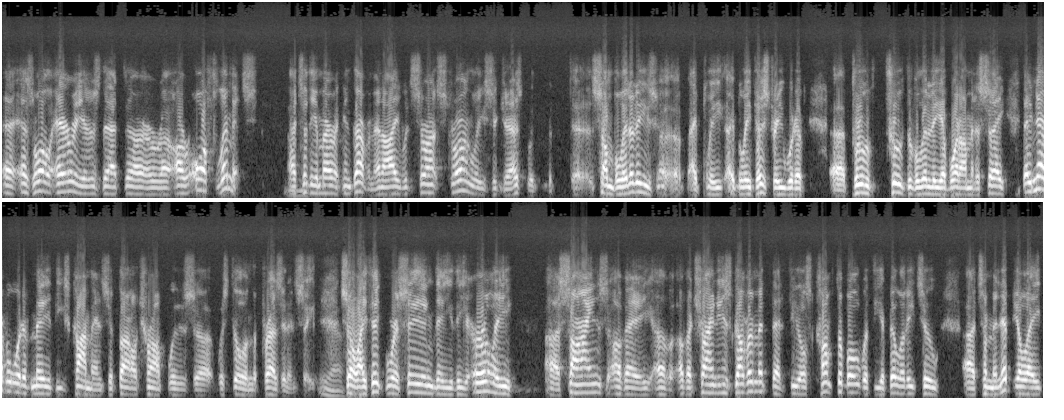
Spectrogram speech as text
as all areas that are, are off limits to the American government. And I would strongly suggest, with, with uh, some validity. Uh, I, ple- I believe history would have uh, proved proved the validity of what I'm going to say. They never would have made these comments if Donald Trump was uh, was still in the presidency. Yeah. So I think we're seeing the the early uh, signs of a of, of, a Chinese government that feels comfortable with the ability to uh, to manipulate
